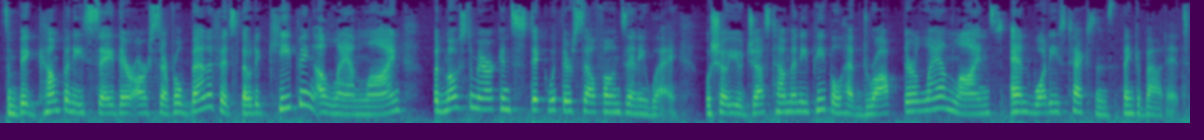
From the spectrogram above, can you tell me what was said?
Some big companies say there are several benefits, though, to keeping a landline, but most Americans stick with their cell phones anyway. We'll show you just how many people have dropped their landlines and what East Texans think about it.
